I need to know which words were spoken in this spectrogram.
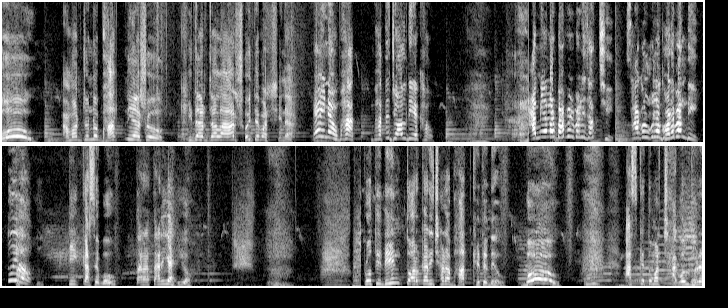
বউ আমার জন্য ভাত নিয়ে আসো। খিদার জ্বালা আর সইতে পারছি না। এই নাও ভাত ভাতে জল দিয়ে খাও। আমি আমার বাপের বাড়ি যাচ্ছি ছাগলগুলো ঘরে বান্ধি তুইও। ঠিক আছে বউ তাড়াতাড়ি আহিও। প্রতিদিন তরকারি ছাড়া ভাত খেতে দেও। বউ আজকে তোমার ছাগল ধরে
